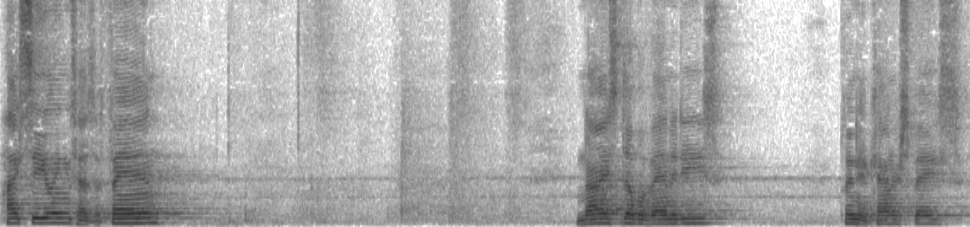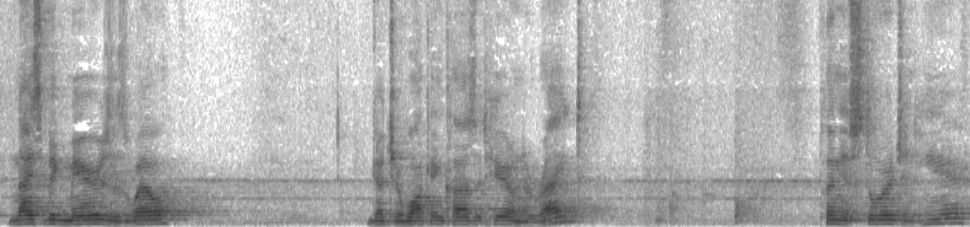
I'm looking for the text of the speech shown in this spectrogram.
High ceilings, has a fan. Nice double vanities, plenty of counter space, nice big mirrors as well. Got your walk-in closet here on the right. Plenty of storage in here.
